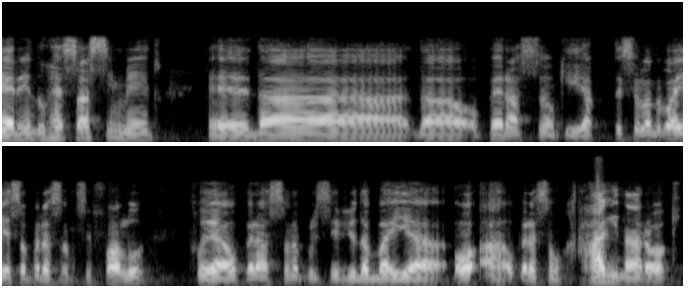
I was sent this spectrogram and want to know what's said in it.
querendo ressarcimento é, da, da operação que aconteceu lá na Bahia, essa operação que você falou, foi a operação da Polícia Civil da Bahia, a operação Ragnarok,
